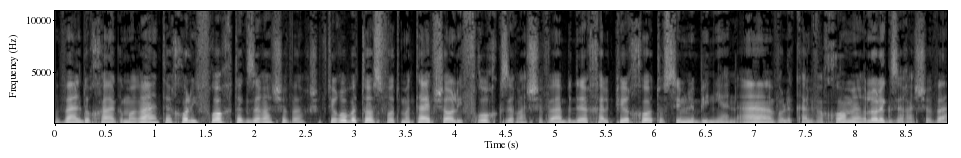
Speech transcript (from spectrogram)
אבל דוחה הגמרא, אתה יכול לפרוח את הגזירה שווה. עכשיו תראו בתוספות מתי אפשר לפרוח גזירה שווה, בדרך כלל פרחות עושים לבניין אב או לקל וחומר, לא לגזרה שווה.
